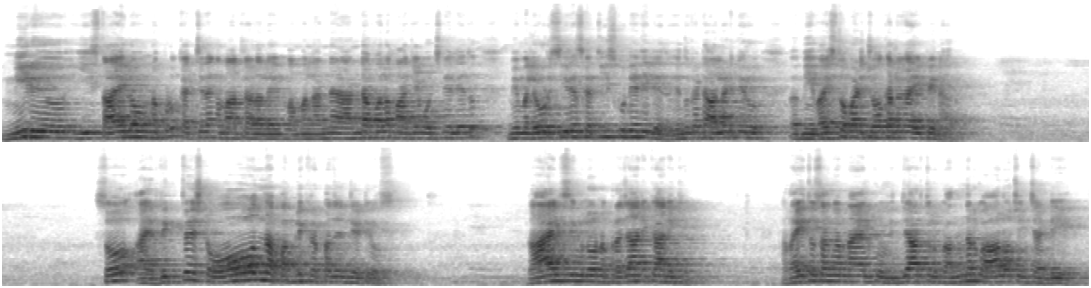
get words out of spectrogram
మీరు ఈ స్థాయిలో ఉన్నప్పుడు ఖచ్చితంగా మాట్లాడాలి. మమ్మల్ని అన్న అనడం వల్ల మాకేం వచ్చినే లేదు. మిమ్మల్ని ఎవరు సీరియస్గా తీసుకునేది లేదు. ఎందుకంటే ఆల్రెడీ మీరు మీ వయసుతో పాటు జోకర్లుగా అయిపోయినారు. So I request all the public representatives. రాయలసీమలో ఉన్న ప్రజానికానికి రైతు సంఘం నాయకులకు విద్యార్థులకు అందరికీ ఆలోచించండి.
